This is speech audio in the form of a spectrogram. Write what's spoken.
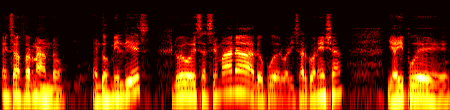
En San Fernando, en 2010. Luego de esa semana lo pude verbalizar con ella y ahí pude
